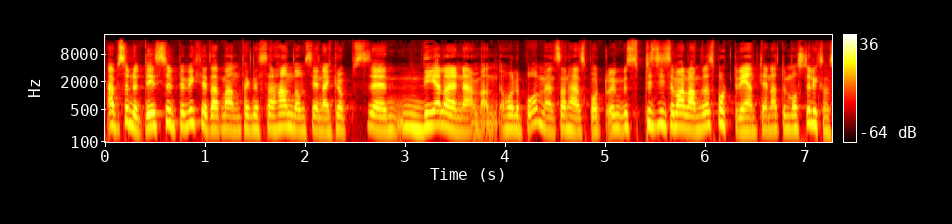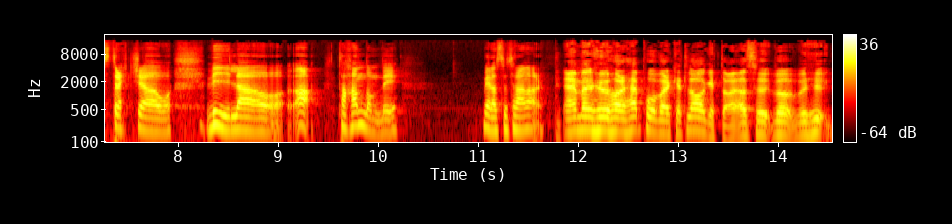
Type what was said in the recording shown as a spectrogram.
Absolut, det är superviktigt att man faktiskt tar hand om sina kroppsdelar när man håller på med en sån här sport. Precis som alla andra sporter egentligen, att du måste liksom stretcha och vila och ja, ta hand om dig medan du tränar. Nej, men hur har det här påverkat laget då? Alltså, hur,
